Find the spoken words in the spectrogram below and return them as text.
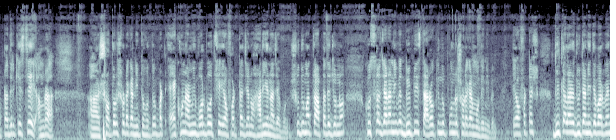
আপনাদের কাছে আমরা সতেরোশো টাকা নিতে হতো বাট এখন আমি বলব হচ্ছে এই অফারটা যেন হারিয়ে না যাবেন শুধুমাত্র আপনাদের জন্য খুচরা যারা নেবেন দুই পিস তারাও কিন্তু পনেরোশো টাকার মধ্যে নেবেন। এই অফারটা দুই কালারে দুইটা নিতে পারবেন,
